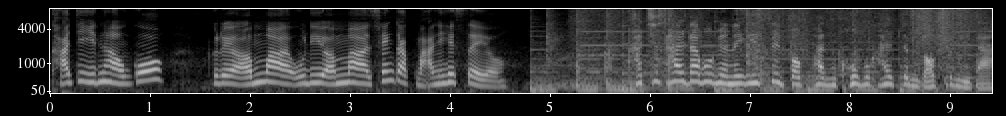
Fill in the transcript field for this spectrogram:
가지 인하고 그래 엄마 우리 엄마 생각 많이 했어요. 같이 살다 보면 있을 법한 고부 갈등도 없습니다.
